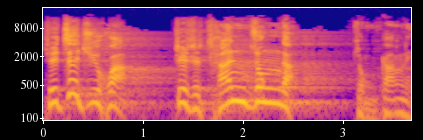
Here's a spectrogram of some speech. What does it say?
所以这句话就是禅宗的总纲领。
